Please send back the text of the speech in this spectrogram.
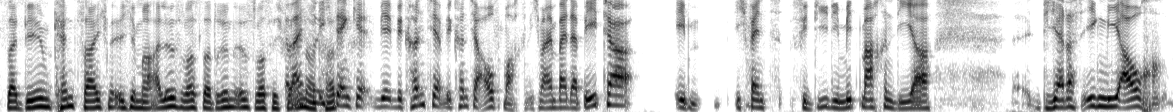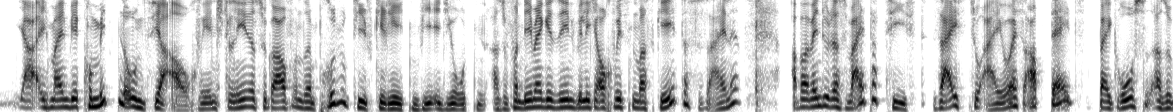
seitdem kennzeichne ich immer alles, was da drin ist, was sich verändert weißt du, ich hat. Ich denke, wir, wir können es ja, wir ja aufmachen. Ich meine, bei der Beta eben, ich fände für die, die mitmachen, die ja, die ja das irgendwie auch ja, ich meine, wir committen uns ja auch. Wir installieren das sogar auf unseren Produktivgeräten wie Idioten. Also von dem her gesehen will ich auch wissen, was geht. Das ist das eine. Aber wenn du das weiterziehst, sei es zu iOS-Updates, bei großen, also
